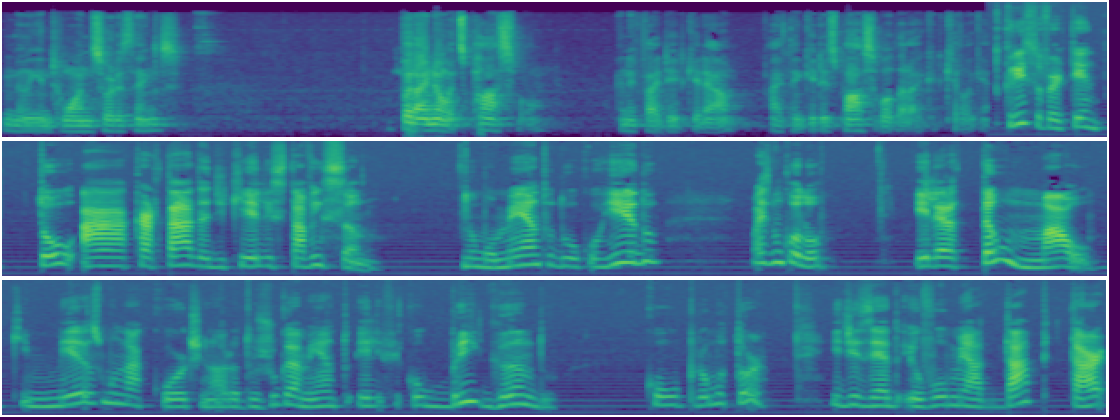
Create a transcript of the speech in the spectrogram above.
million to one sort of things. But I know it's possible. And if I did get out, I think it is possible that I could kill again. Christopher tentou a cartada de que ele estava insano no momento do ocorrido, mas não colou. Ele era tão mal que, mesmo na corte, na hora do julgamento, ele ficou brigando com o promotor e dizendo: Eu vou me adaptar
